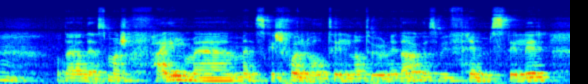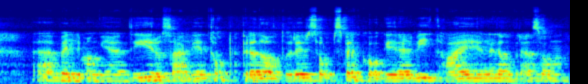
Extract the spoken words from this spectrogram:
Mm. Og det er jo det som er så feil med menneskers forhold til naturen i dag. Altså vi fremstiller Eh, veldig mange dyr, og særlig toppredatorer som spekkhogger eller hvithai eller andre som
